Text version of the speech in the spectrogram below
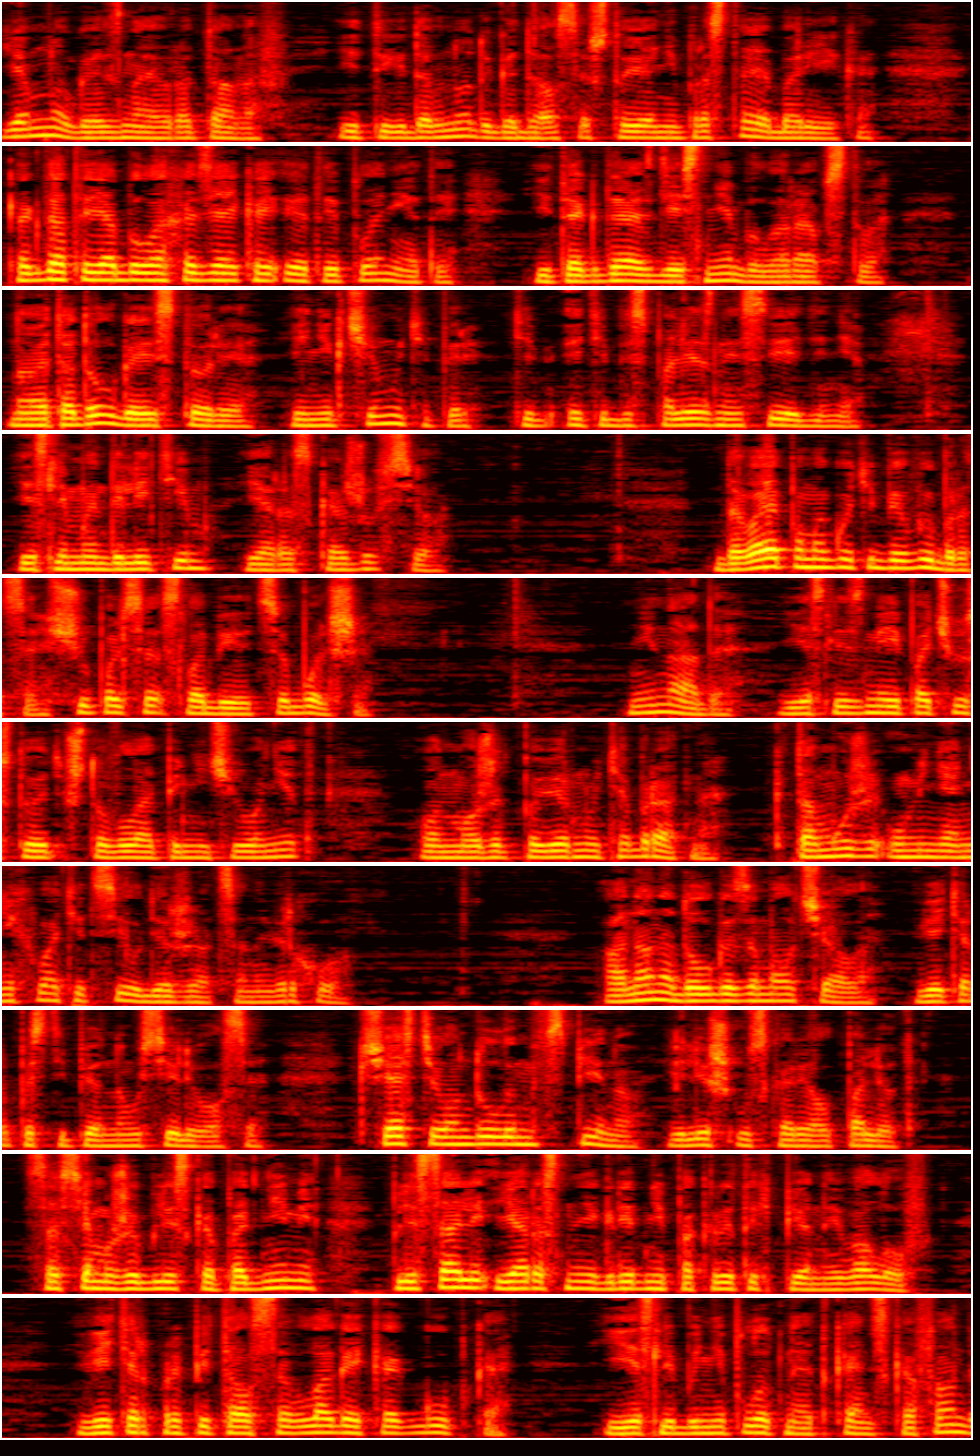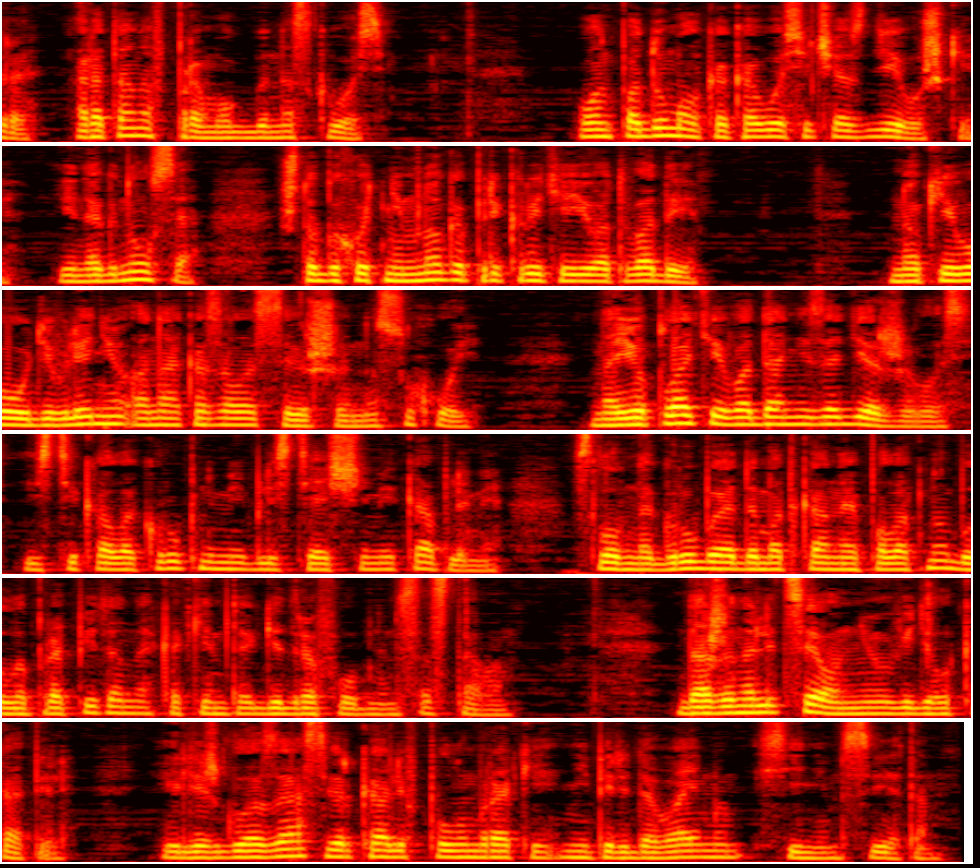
Я многое знаю, Ротанов, и ты давно догадался, что я не простая барейка. Когда-то я была хозяйкой этой планеты, и тогда здесь не было рабства. Но это долгая история, и ни к чему теперь эти бесполезные сведения. Если мы долетим, я расскажу все. Давай я помогу тебе выбраться. Щупальца слабеют все больше. Не надо. Если змей почувствует, что в лапе ничего нет, он может повернуть обратно. К тому же, у меня не хватит сил держаться наверху. Она надолго замолчала. Ветер постепенно усиливался. К счастью, он дул им в спину и лишь ускорял полет. Совсем уже близко под ними плясали яростные гребни покрытых пеной валов. Ветер пропитался влагой как губка если бы не плотная ткань скафандра, Ротанов промок бы насквозь. Он подумал, каково сейчас девушке, и нагнулся, чтобы хоть немного прикрыть ее от воды. но к его удивлению она оказалась совершенно сухой. На ее платье вода не задерживалась и стекала крупными блестящими каплями, словно грубое домотканое полотно было пропитано каким-то гидрофобным составом. Даже на лице он не увидел капель, и лишь глаза сверкали в полумраке непередаваемым синим светом.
